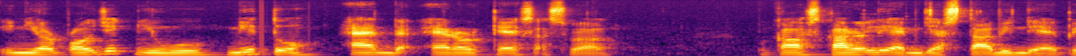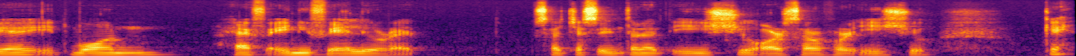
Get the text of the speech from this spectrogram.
in your project you will need to add the error case as well. Because currently i'm just stubbing the api it won't have any failure rate such as internet issue or server issue. Okay?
